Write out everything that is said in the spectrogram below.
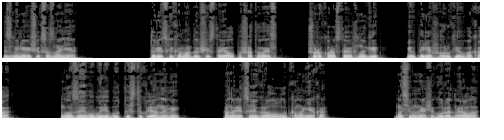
изменяющих сознание. Турецкий командующий стоял, пошатываясь, широко расставив ноги и уперев руки в бока. Глаза его были будто стеклянными, а на лице играла улыбка маньяка. Массивная фигура адмирала,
